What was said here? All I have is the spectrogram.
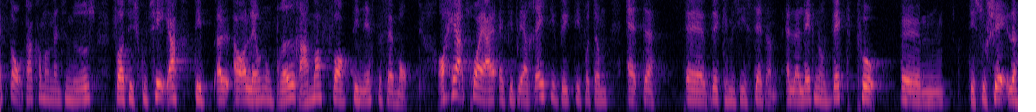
efterår, der kommer man til mødes for at diskutere det, og, og lave nogle brede rammer for de næste fem år. Og her tror jeg, at det bliver rigtig vigtigt for dem, at øh, øh hvad kan man sige, sætte, eller lægge noget vægt på øh, det sociale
